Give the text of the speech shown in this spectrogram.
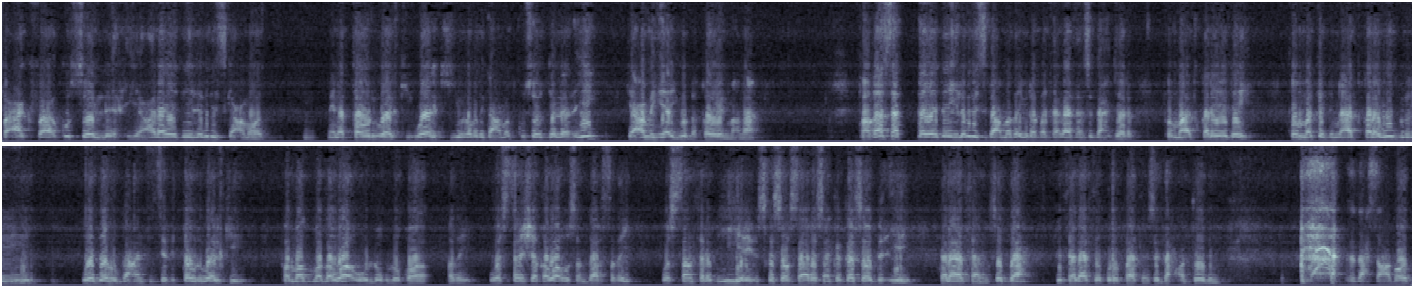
فأك كسر اللحية على يدي لبديس كعمود. من التوري والكي. والكي لبديس كعمود. كسو اللحية كعمه أيو بقوين معناه فغسل يديه لو يسبع مضى يلقى ثلاثا سد حجر ثم أدقل يديه ثم كدم أدقل وقري يده قعنت في التور والكي فمضمض واء اللغلق واستنشق واء صندار صدي واستنثر به يسكسو صار سنك كسو بحيي ثلاثا في ثلاثة قروفات سدح عطوب سدح صعبات.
